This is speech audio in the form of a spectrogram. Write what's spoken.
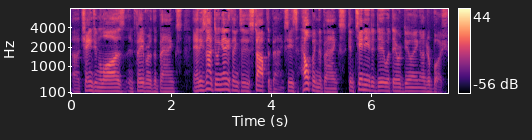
uh, changing laws in favor of the banks, and he's not doing anything to stop the banks. He's helping the banks continue to do what they were doing under Bush.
